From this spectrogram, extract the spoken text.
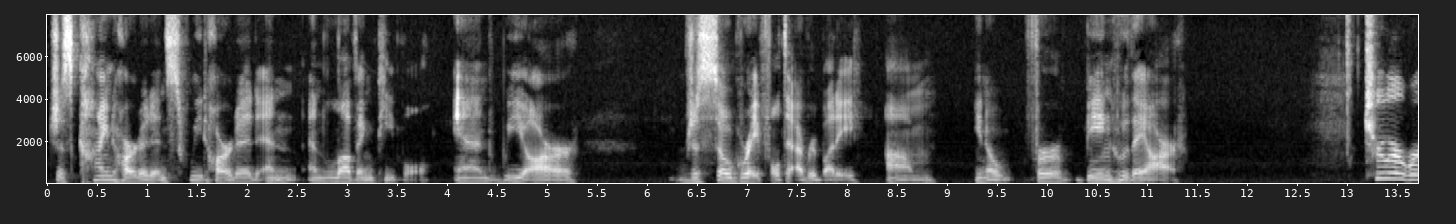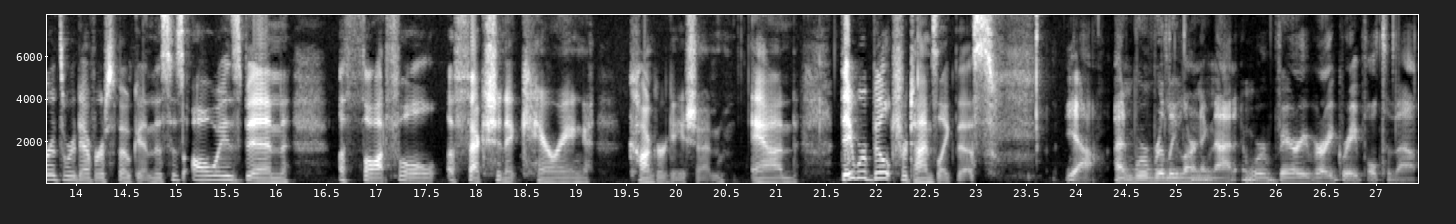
just kind hearted and sweethearted and, and loving people. And we are just so grateful to everybody, um, you know, for being who they are. Truer words were never spoken. This has always been a thoughtful, affectionate, caring congregation and they were built for times like this. Yeah, and we're really learning that, and we're very, very grateful to that.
